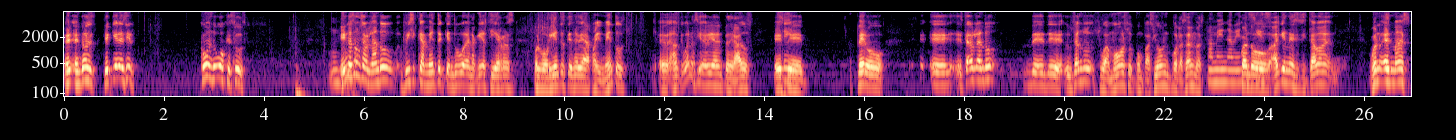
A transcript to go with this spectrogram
En- Entonces, ¿qué quiere decir? ¿Cómo anduvo Jesús? Y no estamos hablando físicamente que anduvo en aquellas tierras polvorientas que no había pavimentos, eh, aunque bueno, sí había empedrados. Este, Pero eh, está hablando de, de usando su amor, su compasión por las almas. Amén, amén. Cuando alguien necesitaba, bueno, es más,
